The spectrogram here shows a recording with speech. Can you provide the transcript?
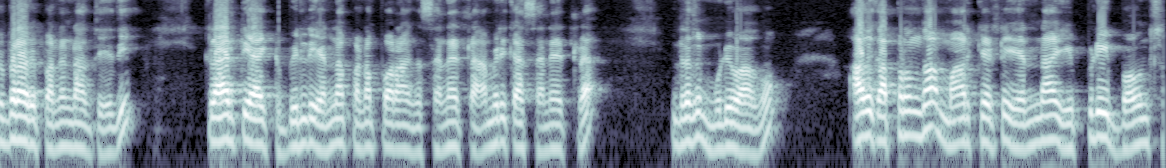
பிப்ரவரி பன்னெண்டாம் தேதி கிளாரிட்டி ஆக்ட் பில்லு என்ன பண்ண போகிறாங்க செனட்டில் அமெரிக்கா செனட்டில்ன்றது முடிவாகும். அதுக்கப்புறம்தான் மார்க்கெட்டு என்ன எப்படி பவுன்ஸ்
